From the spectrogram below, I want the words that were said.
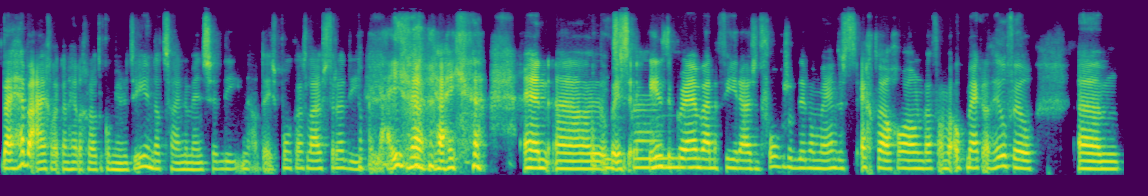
wij hebben eigenlijk een hele grote community. En dat zijn de mensen die nou, deze podcast luisteren. Die, dat ben jij. Ja, jij. en uh, op, Instagram. Instagram bijna 4000 volgers op dit moment. Dus het is echt wel gewoon waarvan we ook merken dat heel veel, um,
